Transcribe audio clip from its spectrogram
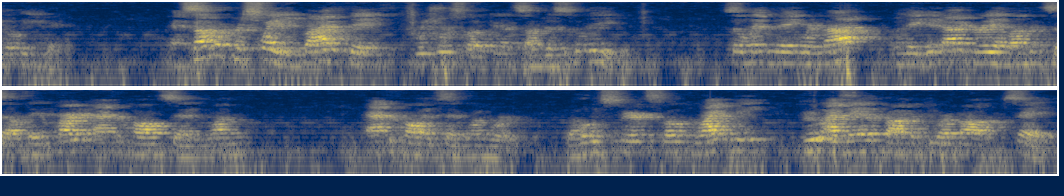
till evening. And some were persuaded by the things which were spoken, and some disbelieved. So when they were not, when they did not agree among themselves, they departed after Paul said one, after Paul had said one word. The Holy Spirit spoke rightly through Isaiah the prophet to our fathers, saying,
